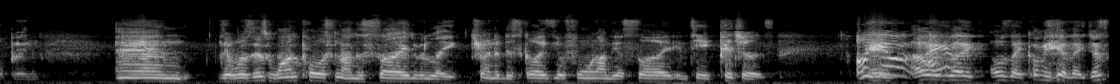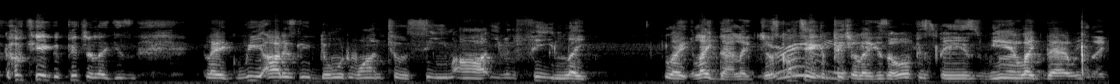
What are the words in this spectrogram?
open, and there was this one person on the side with like trying to disguise your phone on their side and take pictures. oh yeah. I was like, I was like, come here, like, just come take the picture. Like, it's like we honestly don't want to seem or even feel like, like, like that. Like, just come take a picture. Like, it's an open space. We ain't like that. We like,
